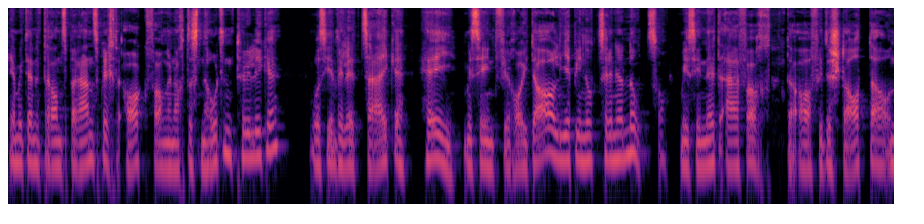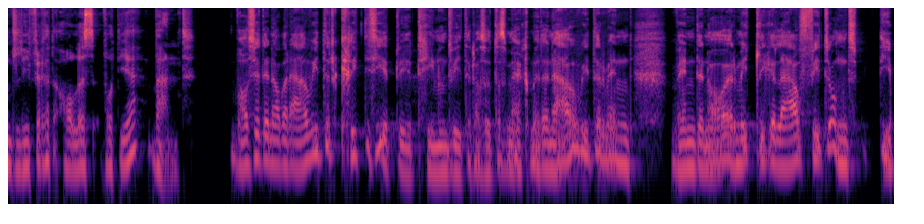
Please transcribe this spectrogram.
Die haben mit einem Transparenzbericht angefangen nach den Snowden-Enthüllungen, wo sie wollen zeigen, hey, wir sind für euch da, liebe Nutzerinnen und Nutzer. Wir sind nicht einfach da für den Staat da und liefern alles, was die wollen. Was ja dann aber auch wieder kritisiert wird, hin und wieder. Also das merkt man dann auch wieder, wenn, wenn dann auch Ermittlungen laufen und die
